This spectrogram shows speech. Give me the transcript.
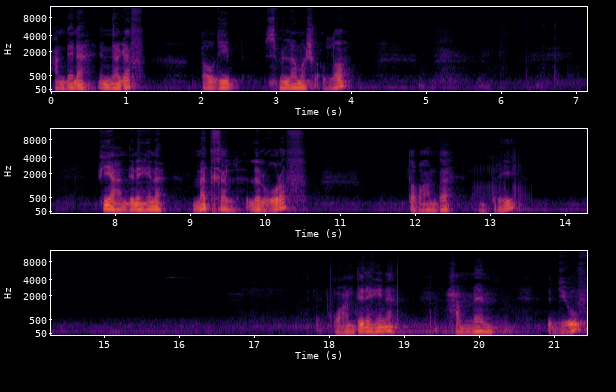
عندنا النجف. توضيب بسم الله ما شاء الله. في عندنا هنا مدخل للغرف. طبعا ده وعندنا هنا حمام الضيوف.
